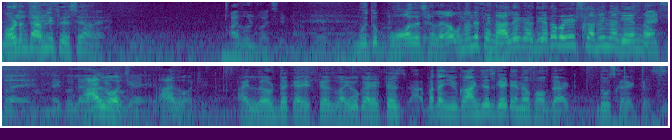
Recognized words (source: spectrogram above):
Modern Family फिर से आ रहा है। आई वॉच इट नाउ मुझे तो बहुत अच्छा लगा। उन्होंने फिनाले कर दिया था but it's coming again now that's why मेरे को लगा I will watch it I will watch it I love the characters भाई। वो कैरेक्टर्स पता you can't just get enough of that those characters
